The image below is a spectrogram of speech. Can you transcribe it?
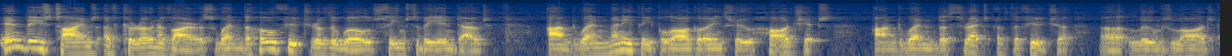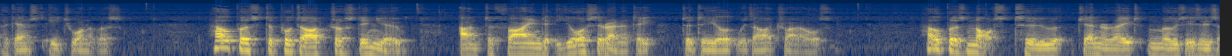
In these times of coronavirus, when the whole future of the world seems to be in doubt, and when many people are going through hardships, and when the threat of the future uh, looms large against each one of us. Help us to put our trust in you and to find your serenity to deal with our trials. Help us not to generate Moses'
